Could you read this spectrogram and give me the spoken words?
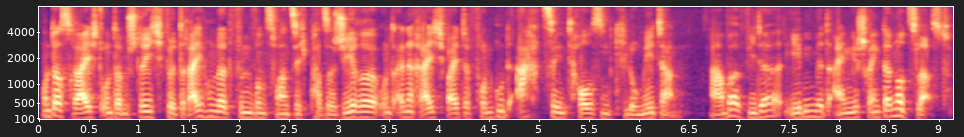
und das reicht unterm Strich für 325 Passagiere und eine Reichweite von gut 18.000 Kilometern. Aber wieder eben mit eingeschränkter Nutzlast.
